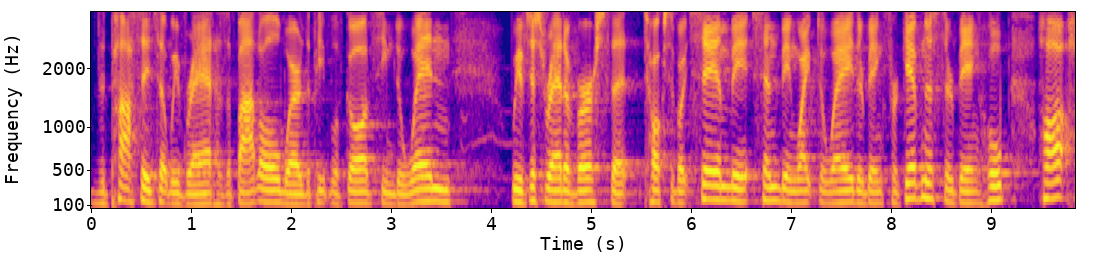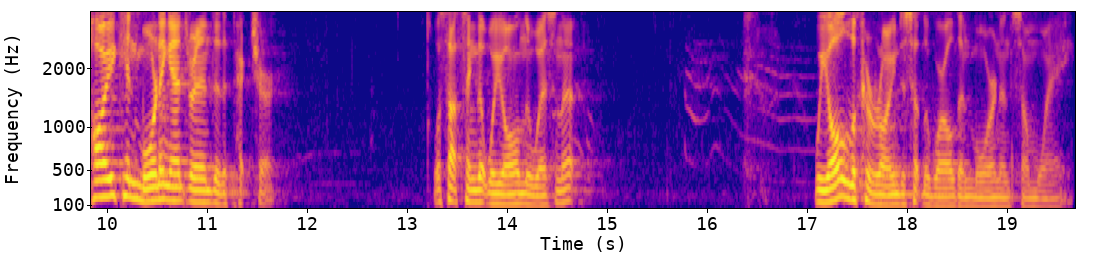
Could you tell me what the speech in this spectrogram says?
the passage that we've read has a battle where the people of God seem to win. We've just read a verse that talks about sin, being wiped away, there being forgiveness, there being hope. How, how can mourning enter into the picture? What's that thing that we all know, isn't it? We all look around us at the world and mourn in some way.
